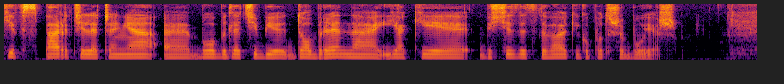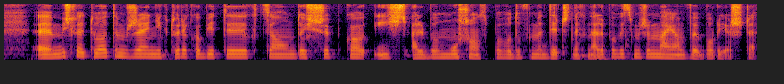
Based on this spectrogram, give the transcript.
jakie wsparcie leczenia e, byłoby dla ciebie dobre, na jakie byś się zdecydowała, jakiego potrzebujesz. E, myślę tu o tym, że niektóre kobiety chcą dość szybko iść albo muszą z powodów medycznych, no ale powiedzmy, że mają wybór jeszcze.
